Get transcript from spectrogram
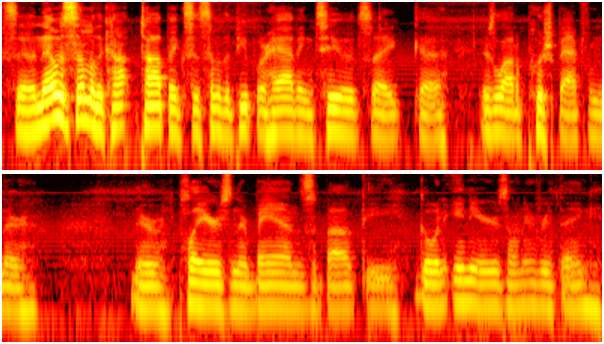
So, and that was some of the co- topics that some of the people are having too. It's like uh, there's a lot of pushback from their their players and their bands about the going in ears on everything.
